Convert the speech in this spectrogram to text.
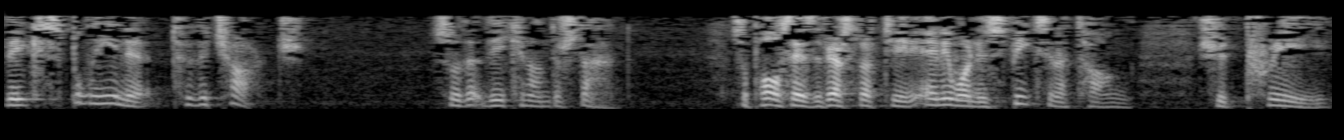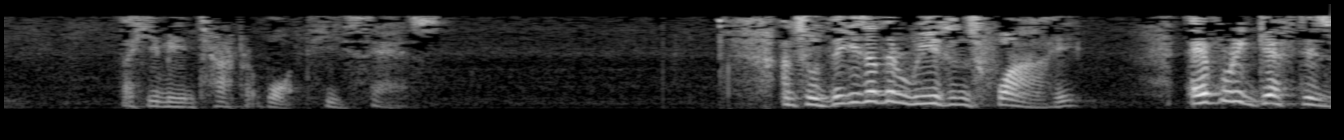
they explain it to the church so that they can understand. So Paul says in verse 13, anyone who speaks in a tongue should pray that he may interpret what he says. And so these are the reasons why every gift is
